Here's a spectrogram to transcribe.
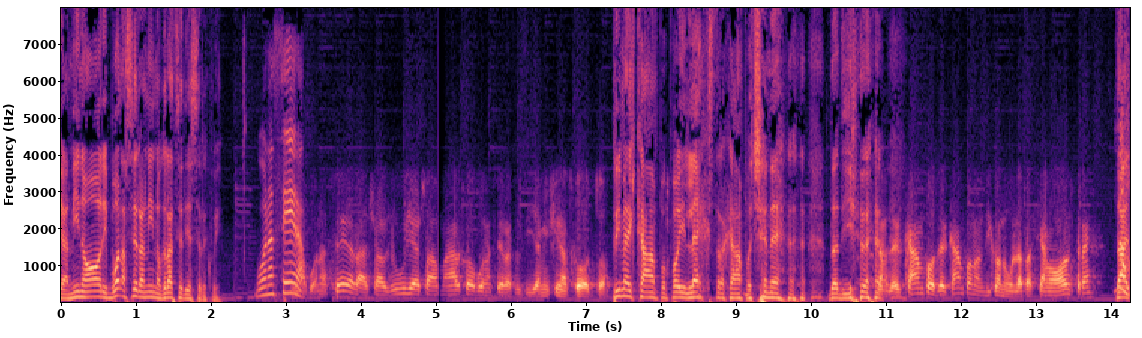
anche a Ninori. Buonasera Nino, grazie di essere qui. Buonasera. buonasera, ciao Giulia, ciao Marco, buonasera a tutti gli amici in ascolto. Prima il campo, poi l'extra campo, ce n'è da dire. No, del, campo, del campo non dico nulla, passiamo oltre. Dai,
